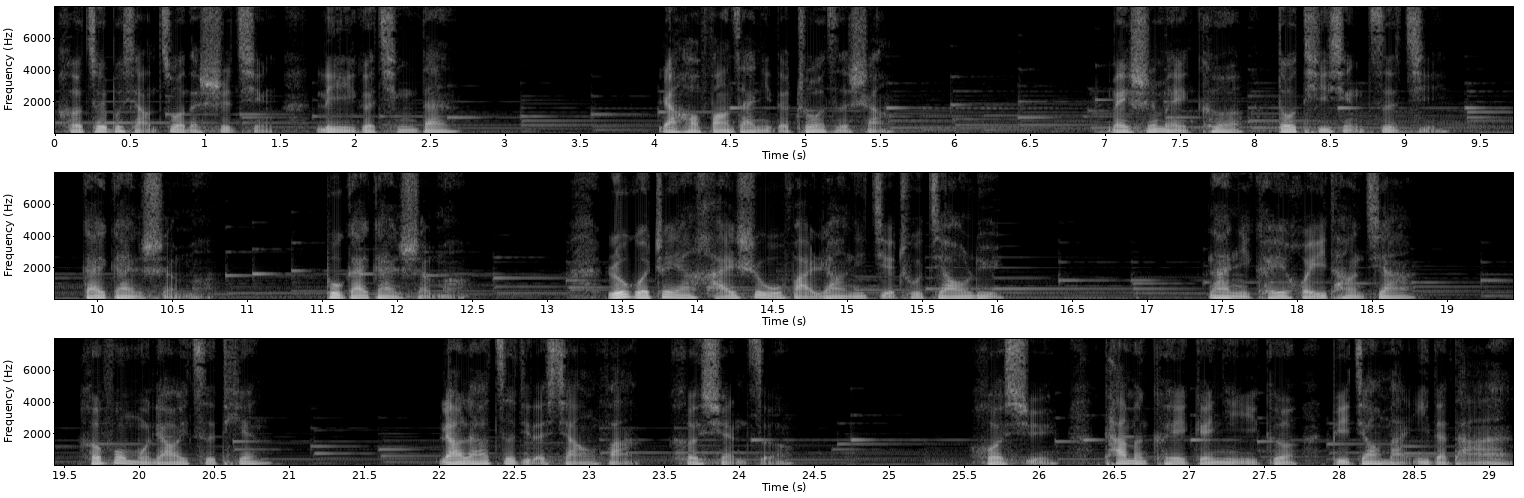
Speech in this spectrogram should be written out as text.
和最不想做的事情立一个清单，然后放在你的桌子上。每时每刻都提醒自己，该干什么，不该干什么。如果这样还是无法让你解除焦虑，那你可以回一趟家，和父母聊一次天，聊聊自己的想法和选择。或许他们可以给你一个比较满意的答案。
